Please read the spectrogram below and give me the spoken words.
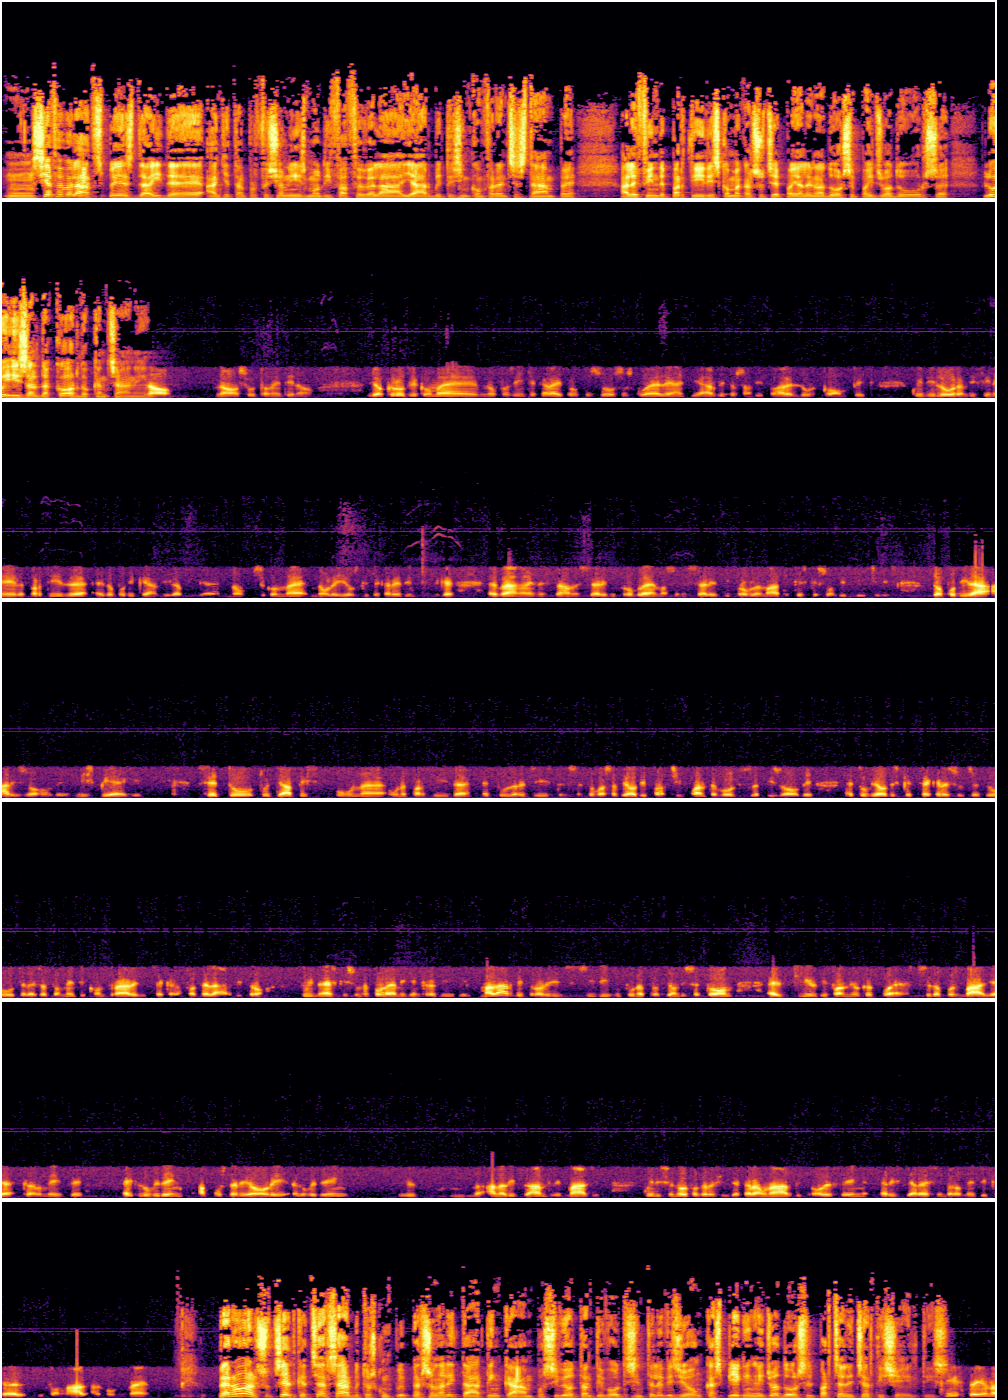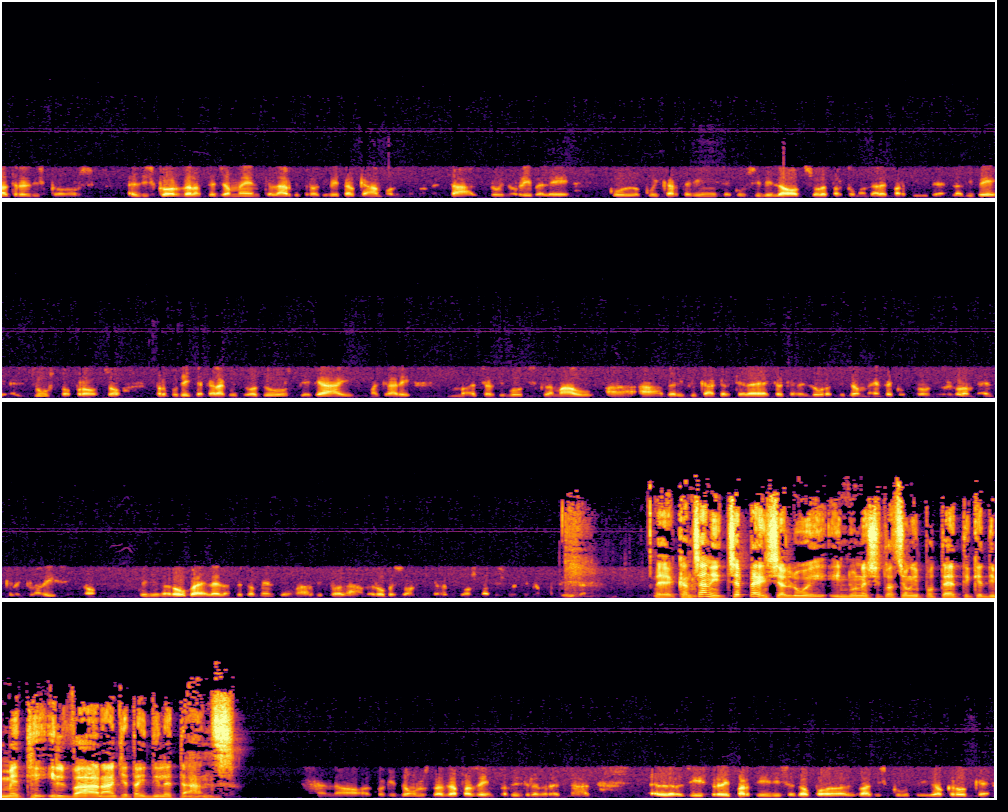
Mm, si è fevelato spesso da idee anche dal professionismo di far fevelare gli arbitri in conferenze stampe alle fine dei partiti come che succede gli allenatori e per i giocatori. Lui è d'accordo Canciani? No, no, assolutamente no. Io credo che come non facciamo cercare professori su scuole, anche gli arbitri sanno di fare il loro compito, quindi loro hanno di finire le partite e dopodiché hanno di la via. Non, secondo me non le io carete perché vanno a una serie di problemi, una serie di problematiche che sono difficili. Dopo di là a risolvere. Mi spieghi. Se tu, tu ti apri una, una, partita e tu le registri, se tu vai a vedere per 50 volte l'episodio e tu vedi che c'è che le è esattamente il contrario di ciò che l'ha fatto l'arbitro, inneschi su una polemica incredibile, ma l'arbitro decide in una frazione di secondo e il tir di fare il mio questo. Se dopo sbaglia, chiaramente eh, lo vedi a posteriori e lo vedi eh, analizzando l'immagine. Quindi se noi facessimo giocare un arbitro alle fine rischieressimo veramente che gli fa male al movimento. Però succede che certi arbitri con più personalità in campo si vedono tante volte in televisione che spiegano ai giocatori il parziale di certi scelti. Questo è un altro discorso il discorso dell'atteggiamento che l'arbitro diventa al campo è fondamentale, lui non arriva lì con i cartellini e con i sibillotti solo per comandare partite, la deve è il giusto approccio per poter chiacchierare con i giocatori, spiegare, magari a certi volte sclamare a, a, verificare quel che, è, quel è il loro atteggiamento e controllo il regolamento che è clarissimo, no? quindi una roba è l'atteggiamento di un arbitro là, le robe sono dichiarazioni fatte sulle partite. Eh, Canciani, c'è pensi a lui in una situazione ipotetica di metti il VAR anche tra i dilettanti? No, perché non lo sta già facendo, per dire la verità. Il registro dei partiti se dopo va a discutere. Io credo che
